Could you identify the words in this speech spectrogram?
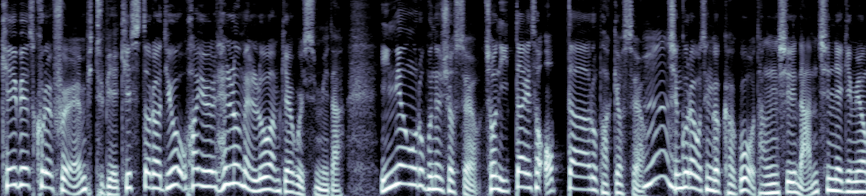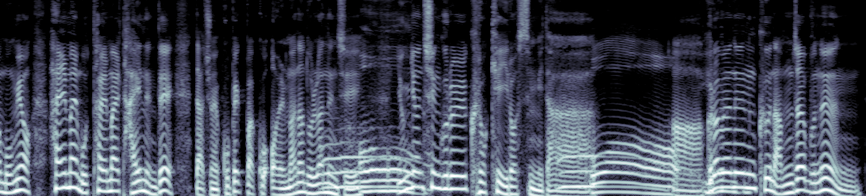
KBS 쿨 FM, B2B의 키스터 라디오 화요일 헬로멜로 함께하고 있습니다. 익명으로 보내주셨어요. 전 있다에서 없다로 바뀌었어요. 친구라고 생각하고 당시 남친 얘기며 뭐며 할 말 못할 말 다 했는데 나중에 고백받고 얼마나 놀랐는지 오. 6년 친구를 그렇게 잃었습니다. 우와. 아, 그러면은 그 남자분은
